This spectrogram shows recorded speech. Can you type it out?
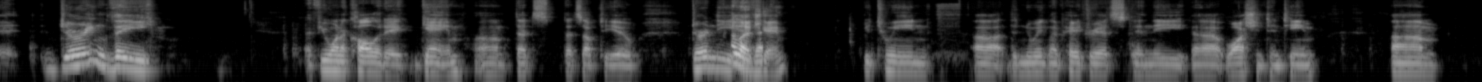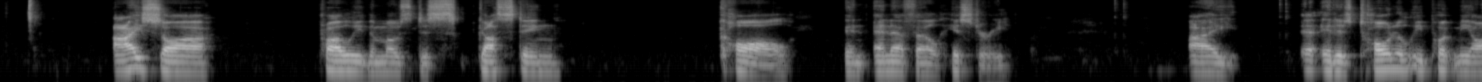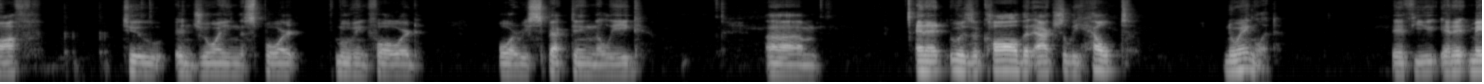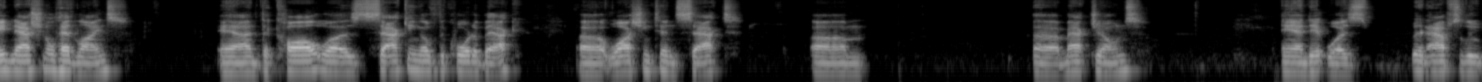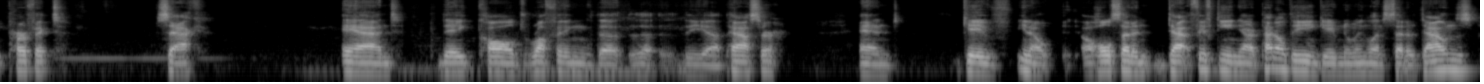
eh, during the if you want to call it a game, um, that's that's up to you. During the alleged game between uh, the New England Patriots and the uh, Washington team, um, I saw probably the most disgusting call in NFL history. I it has totally put me off to enjoying the sport moving forward or respecting the league. Um, and it was a call that actually helped New England. If you and it made national headlines, and the call was sacking of the quarterback. Uh, Washington sacked um, uh, Mac Jones, and it was an absolute perfect sack and they called roughing the the the uh, passer and gave you know a whole set of da- 15 yard penalty and gave New England a set of downs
